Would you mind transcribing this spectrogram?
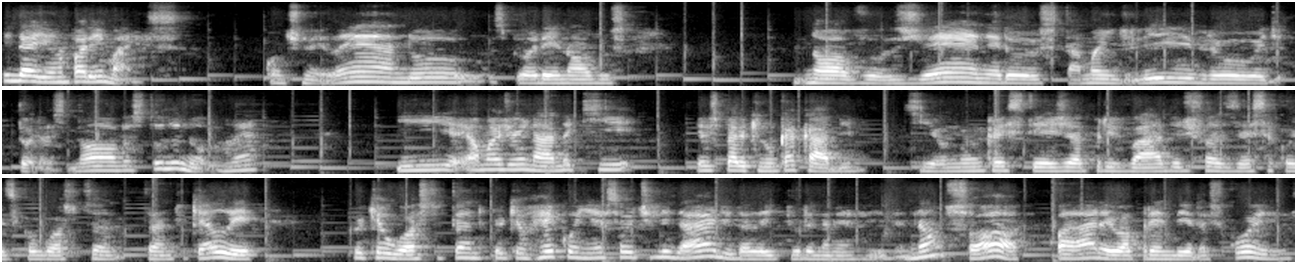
e daí eu não parei mais. Continuei lendo, explorei novos, novos gêneros, tamanho de livro, editoras novas, tudo novo, né? E é uma jornada que eu espero que nunca acabe, que eu nunca esteja privado de fazer essa coisa que eu gosto tanto, que é ler. Porque eu gosto tanto, porque eu reconheço a utilidade da leitura na minha vida. Não só para eu aprender as coisas,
